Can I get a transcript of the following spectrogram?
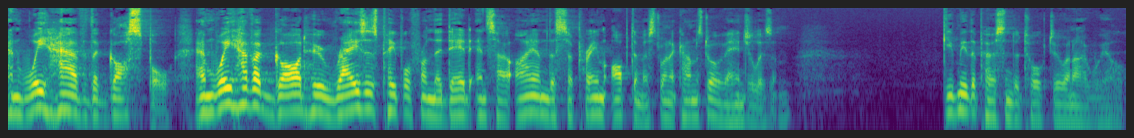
and we have the gospel, and we have a God who raises people from the dead, and so I am the supreme optimist when it comes to evangelism. Give me the person to talk to, and I will.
